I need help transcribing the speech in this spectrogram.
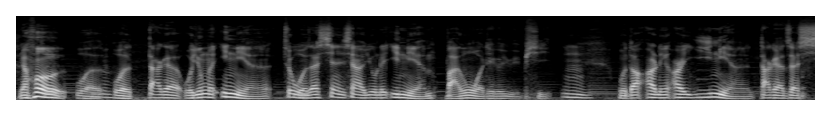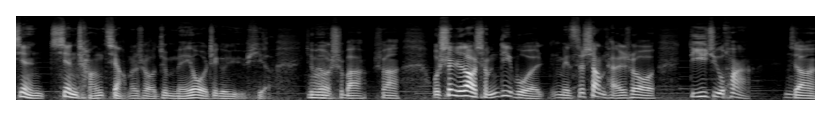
然后我嗯我大概我用了一年，就我在线下用了一年板我这个语屁。嗯我到二零二一年，大概在现现场讲的时候就没有这个语屁了，就没有嗯是吧？是吧？我甚至到什么地步？每次上台的时候，第一句话叫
